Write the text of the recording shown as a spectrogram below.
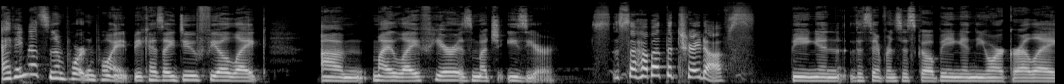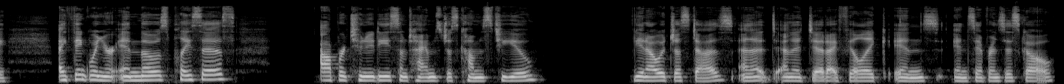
I think that's an important point because I do feel like um, my life here is much easier. So, how about the trade offs? Being in the San Francisco, being in New York or LA, I think when you're in those places, opportunity sometimes just comes to you you know, it just does. And it, and it did. I feel like in, in San Francisco,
